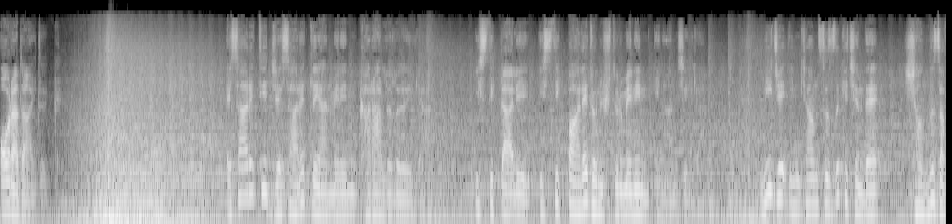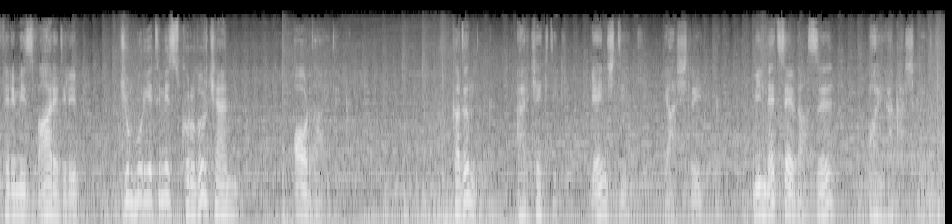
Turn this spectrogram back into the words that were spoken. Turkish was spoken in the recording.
oradaydık. Esareti cesaretle yenmenin kararlılığıyla, istiklali istikbale dönüştürmenin inancıyla, nice imkansızlık içinde şanlı zaferimiz var edilip, Cumhuriyetimiz kurulurken oradaydık. Kadındık, erkektik, gençtik, yaşlıydık. Millet sevdası, bayrak aşkıydı.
